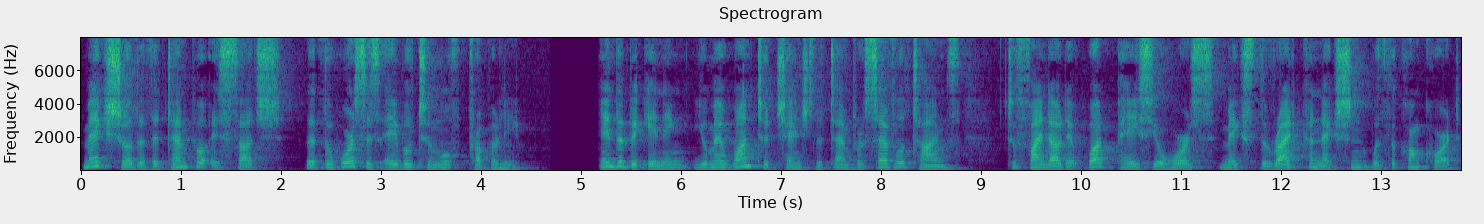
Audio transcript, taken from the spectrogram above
Make sure that the tempo is such that the horse is able to move properly. In the beginning, you may want to change the tempo several times to find out at what pace your horse makes the right connection with the concord.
